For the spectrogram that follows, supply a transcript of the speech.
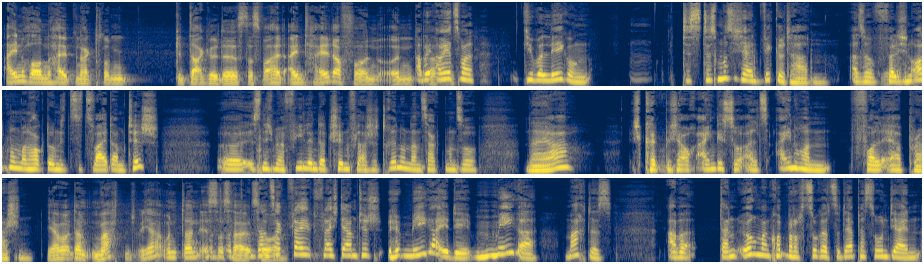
Einhorn halbnackt rumgedackelt ist. Das war halt ein Teil davon. Und, Aber, aber ähm, jetzt mal die Überlegung, das, das muss sich ja entwickelt haben. Also völlig in Ordnung, man hockt irgendwie zu zweit am Tisch, äh, ist nicht mehr viel in der Ginflasche drin und dann sagt man so, naja, Ich könnte mich auch eigentlich so als Einhorn voll airbrushen. Ja, aber dann macht, ja, und dann ist es halt und, und dann so. sagt vielleicht, vielleicht der am Tisch, mega Idee, mega, macht es. Aber dann irgendwann kommt man doch sogar zu der Person, die einen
